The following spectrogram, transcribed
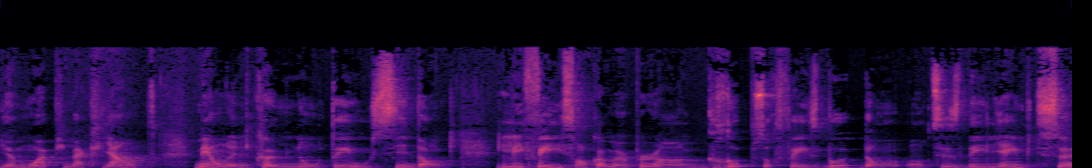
il y a moi puis ma cliente, mais on a une communauté aussi. Donc, les filles sont comme un peu en groupe sur Facebook, dont on tisse des liens puis tout ça.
